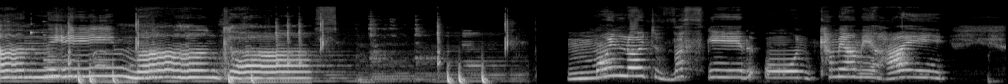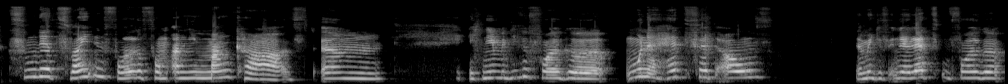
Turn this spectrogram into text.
Animancast. Moin Leute, was geht? Und Kamehameha Hi zu der zweiten Folge vom Animancast. Ähm, ich nehme diese Folge ohne Headset auf, damit es in der letzten Folge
